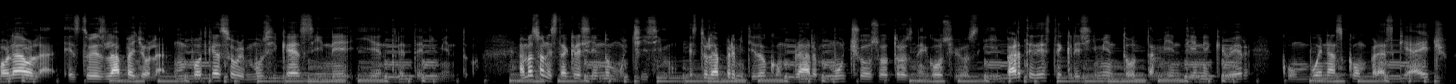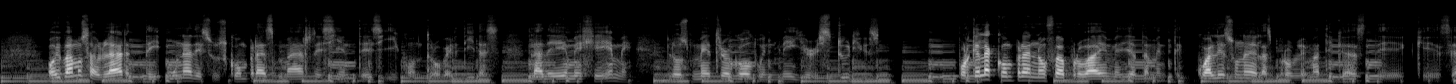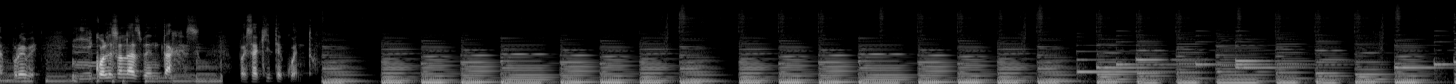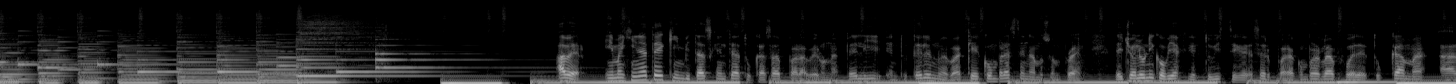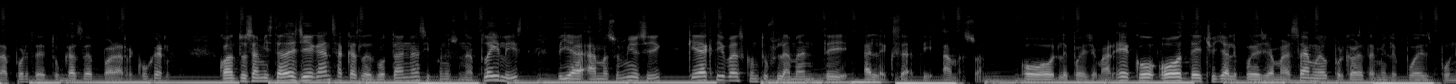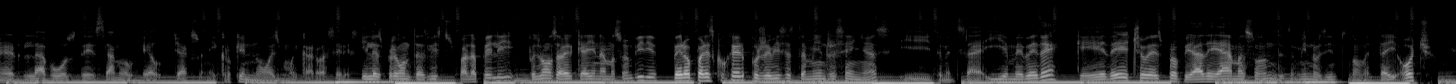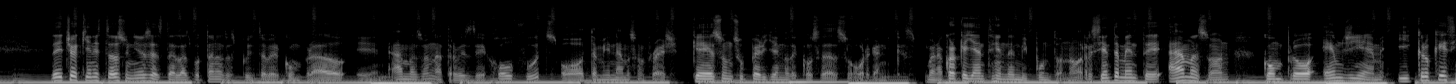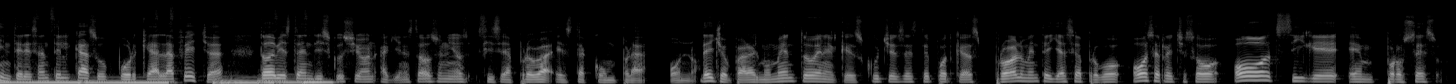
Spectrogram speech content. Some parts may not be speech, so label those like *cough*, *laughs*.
Hola, hola, esto es La Payola, un podcast sobre música, cine y entretenimiento. Amazon está creciendo muchísimo, esto le ha permitido comprar muchos otros negocios y parte de este crecimiento también tiene que ver con buenas compras que ha hecho. Hoy vamos a hablar de una de sus compras más recientes y controvertidas, la de MGM, los Metro Goldwyn Mayer Studios. ¿Por qué la compra no fue aprobada inmediatamente? ¿Cuál es una de las problemáticas de que se apruebe? ¿Y cuáles son las ventajas? Pues aquí te cuento. A ver, imagínate que invitas gente a tu casa para ver una peli en tu tele nueva que compraste en Amazon Prime. De hecho, el único viaje que tuviste que hacer para comprarla fue de tu cama a la puerta de tu casa para recogerla. Cuando tus amistades llegan, sacas las botanas y pones una playlist vía Amazon Music que activas con tu flamante Alexa de Amazon. O le puedes llamar Echo, o de hecho ya le puedes llamar Samuel, porque ahora también le puedes poner la voz de Samuel L. Jackson. Y creo que no es muy caro hacer esto. Y les preguntas, ¿listos para la peli? Pues vamos a ver qué hay en Amazon Video. Pero para escoger, pues revisas también reseñas y te metes a IMBD, que de hecho es propiedad de Amazon desde 1998. De hecho, aquí en Estados Unidos hasta las botanas las pudiste haber comprado en Amazon a través de Whole Foods o también Amazon Fresh, que es un súper lleno de cosas orgánicas. Bueno, creo que ya entienden mi punto, ¿no? Recientemente Amazon compró MGM y creo que es interesante el caso porque a la fecha todavía está en discusión aquí en Estados Unidos si se aprueba esta compra o no. De hecho, para el momento en el que escuches este podcast, probablemente ya se aprobó o se rechazó o sigue en proceso.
